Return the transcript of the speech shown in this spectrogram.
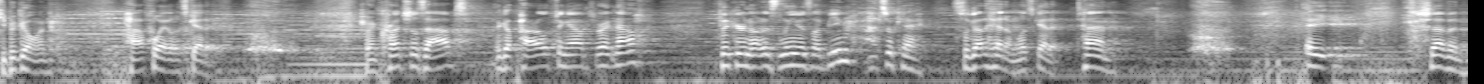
Keep it going. Halfway, let's get it. Try and crunch those abs. I got powerlifting abs right now. Thicker, not as lean as I've been. That's okay. Still gotta hit them. Let's get it. 10, 8, 7,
